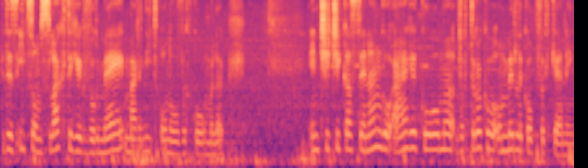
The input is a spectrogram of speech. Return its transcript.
Het is iets omslachtiger voor mij, maar niet onoverkomelijk. In Chichicastenango aangekomen vertrokken we onmiddellijk op verkenning.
